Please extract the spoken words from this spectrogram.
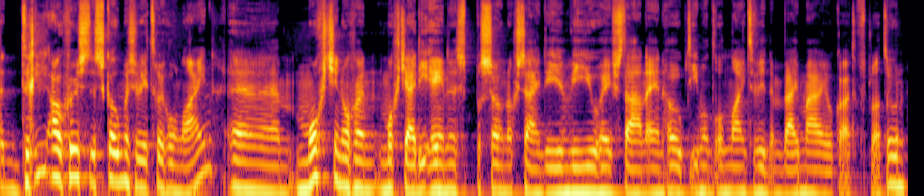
eh, 3 augustus komen ze weer terug online. Uh, mocht, je nog een, mocht jij die ene persoon nog zijn die een Wii U heeft staan en hoopt iemand online te vinden bij Mario Kart of Splatoon,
